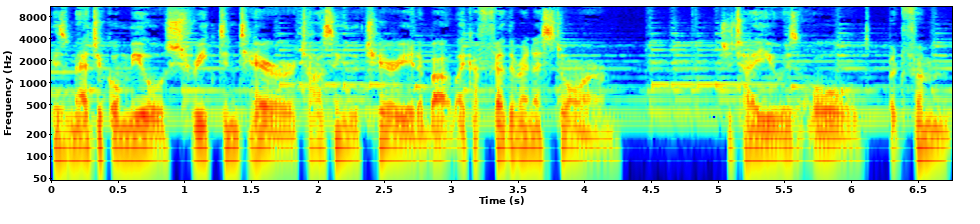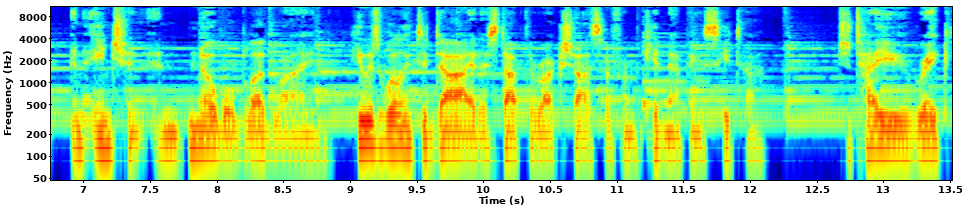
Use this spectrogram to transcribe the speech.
His magical mule shrieked in terror, tossing the chariot about like a feather in a storm. Jatayu is old, but from an ancient and noble bloodline. He was willing to die to stop the Rakshasa from kidnapping Sita. Jatayu raked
